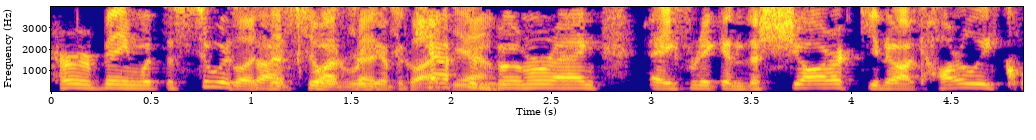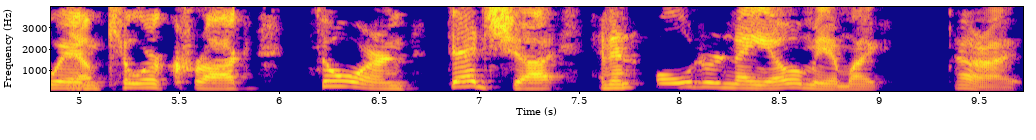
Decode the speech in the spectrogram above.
her being with the Suicide Well, the Squad, where Suicide you have Squad, a Captain yeah. Boomerang, a freaking the Shark, you know, like Harley Quinn, Yep. Killer Croc, Thorn, Deadshot, and an older Naomi. I'm like, all right.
